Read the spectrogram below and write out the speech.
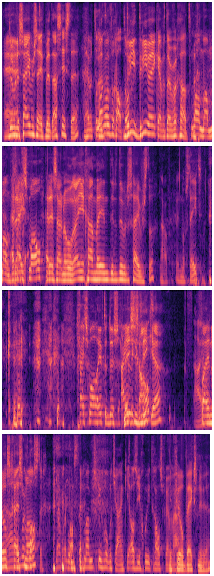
dubbele cijfers heeft met assisten. Daar hebben we het te lang over gehad, toch? Drie, drie weken hebben we het over gehad. Man, man, man. En Gijs Smal. En hij zou naar Oranje gaan bij de dubbele cijfers, toch? Nou, nog steeds. Gijs Smal heeft het dus eindelijk Nations gehaald. League, ja? Nou, Finals, ja, Gijs dat wordt lastig. Dat wordt lastig, maar misschien volgend jaar een keer als hij een goede transfer Je maakt. hebt veel backs nu, hè?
